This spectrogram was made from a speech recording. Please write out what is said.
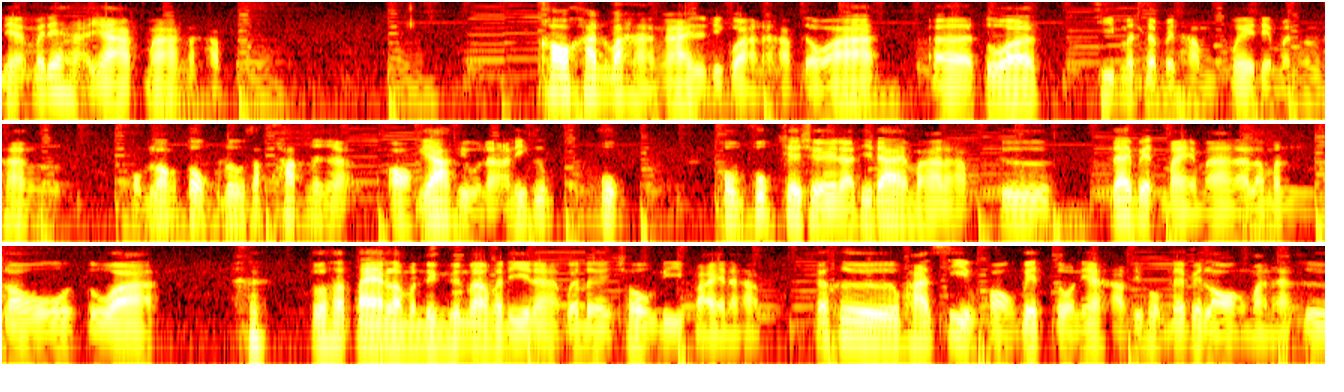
เนี้ยไม่ได้หายากมากนะครับ เข้าขั้นว่าหาง่ายเลยดีกว่านะครับ แต่ว่าเอ่อตัวที่มันจะไปทำเควสเนี่ยมันค่อนข้าง ผมลองตกดูสักพักหนึ่งอะออกยากอยู่นะ อันนี้คือฟุก ผมฟุกเฉยๆนะที่ได้มานะครับ คือได้เบ็ดใหม่มานะ แล้วมันแล้วตัวตัวสแตนเรามันดึงขึ้นมาพอดีนะครับ ก็เลยโชคดีไปนะครับ ก็คือพาสซีฟของเบ็ดตัวนี้ครับที่ผมได้ไปลองมานะคือ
